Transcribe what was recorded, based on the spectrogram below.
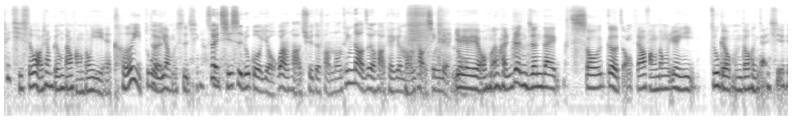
所以其实我好像不用当房东也可以做一样的事情。所以其实如果有万华区的房东听到这个话，可以跟芒草心联络。有有有，我们很认真在收各种，只要房东愿意。租给我们都很感谢，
